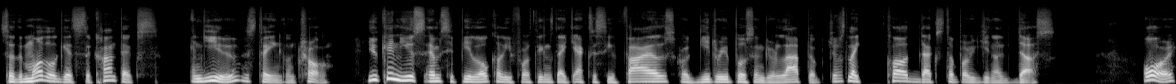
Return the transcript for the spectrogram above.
So the model gets the context and you stay in control. You can use MCP locally for things like accessing files or Git repos on your laptop, just like Claude Desktop originally does. Or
